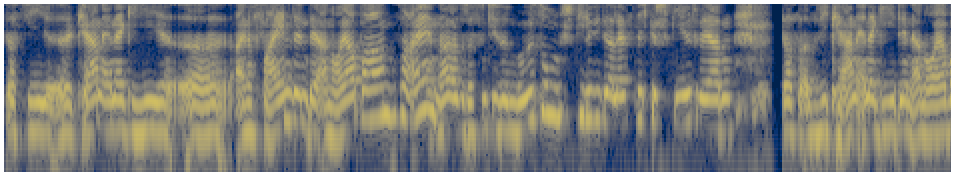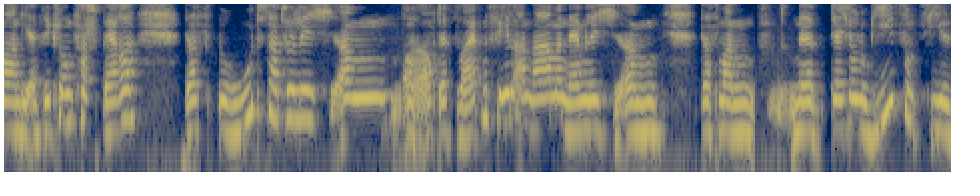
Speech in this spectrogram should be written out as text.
dass die äh, Kernenergie äh, eine Feindin der Erneuerbaren sei. Ne? Also das sind diese Nullsummenspiele, die da letztlich gespielt werden, dass also die Kernenergie den Erneuerbaren die Entwicklung versperre. Das beruht natürlich ähm, auf der zweiten Fehlannahme, nämlich, ähm, dass man eine Technologie zum Ziel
